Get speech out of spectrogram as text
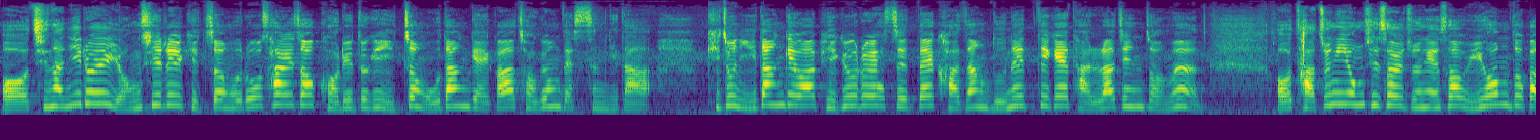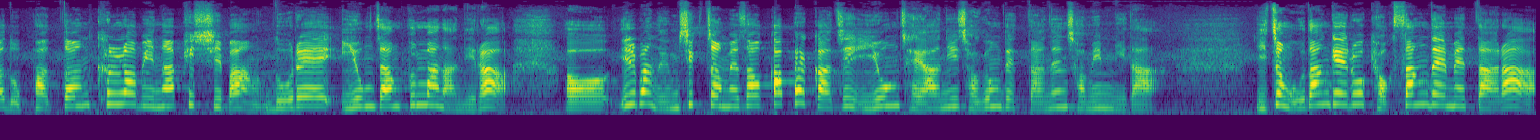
어, 지난 일요일 0시를 기점으로 사회적 거리두기 2.5단계가 적용됐습니다. 기존 2단계와 비교를 했을 때 가장 눈에 띄게 달라진 점은 어, 다중이용 시설 중에서 위험도가 높았던 클럽이나 PC방, 노래 이용장뿐만 아니라 어, 일반 음식점에서 카페까지 이용 제한이 적용됐다는 점입니다. 2.5단계로 격상됨에 따라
